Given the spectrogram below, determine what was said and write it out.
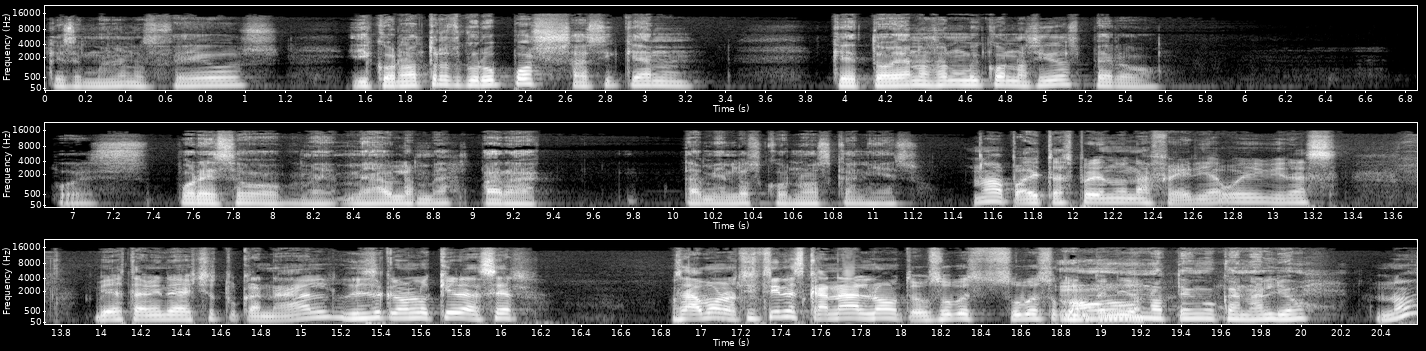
Que se mueran los feos. Y con otros grupos, así que han, que todavía no son muy conocidos, pero pues por eso me, me hablan, ¿verdad? Para también los conozcan y eso. No, pues ahí estás perdiendo una feria, güey. Miras también hecho tu canal. Dice que no lo quiere hacer. O sea, bueno, si tienes canal, ¿no? Te subes, subes su no, contenido. no tengo canal yo. ¿No?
